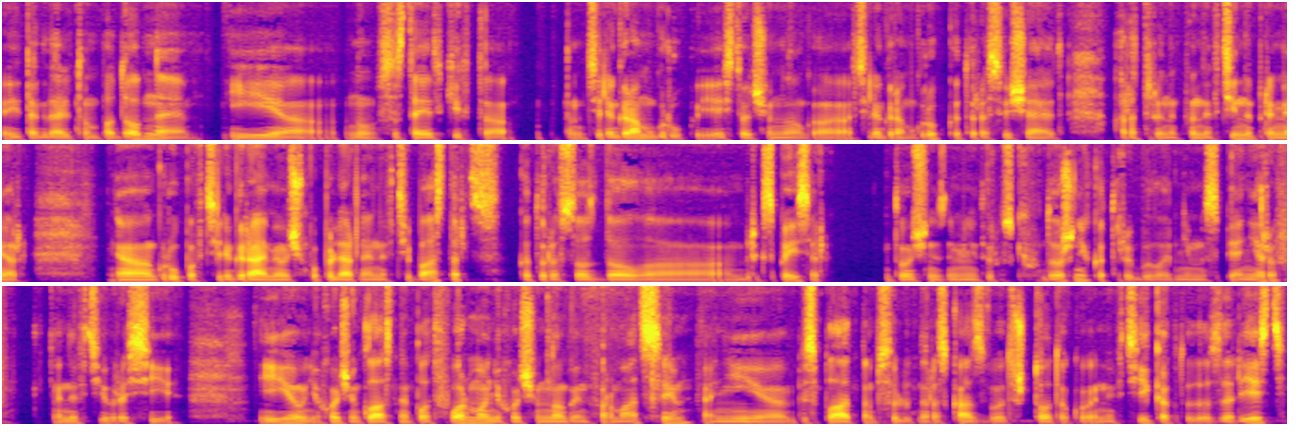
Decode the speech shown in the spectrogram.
и так далее и тому подобное. И uh, ну, состоит в каких-то там телеграм-группы. Есть очень много телеграм-групп, которые освещают арт-рынок в NFT, например. А, группа в Телеграме очень популярная NFT Bastards, которую создал Brickspacer. Это очень знаменитый русский художник, который был одним из пионеров NFT в России. И у них очень классная платформа, у них очень много информации. Они бесплатно абсолютно рассказывают, что такое NFT, как туда залезть.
